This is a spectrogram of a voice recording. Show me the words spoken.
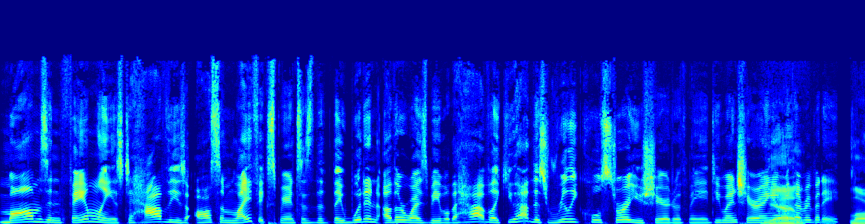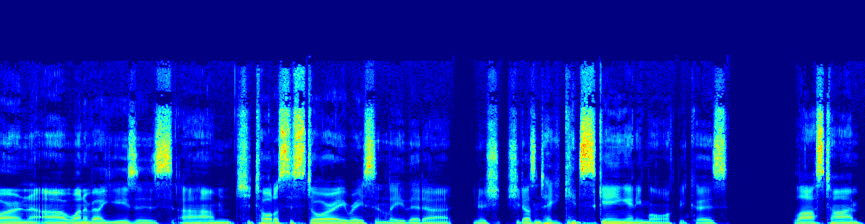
moms and families to have these awesome life experiences that they wouldn't otherwise be able to have. Like you have this really cool story you shared with me. Do you mind sharing yeah, it with everybody? Lauren, uh, one of our users, um, she told us a story recently that uh, you know she, she, doesn't take her kids skiing anymore because last time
